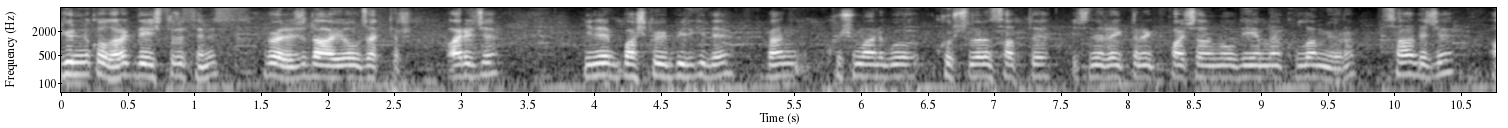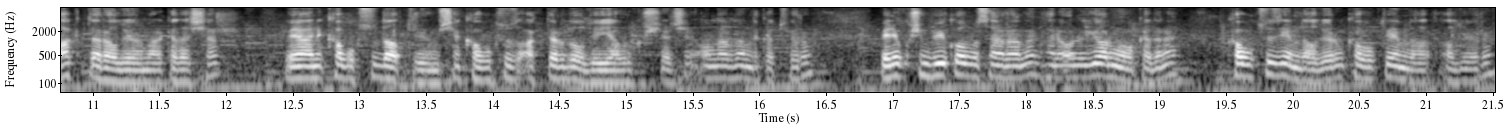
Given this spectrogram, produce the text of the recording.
günlük olarak değiştirirseniz böylece daha iyi olacaktır. Ayrıca Yine başka bir bilgi de ben kuşumu hani bu kuşçuların sattığı içinde renkli renkli parçaların olduğu yemden kullanmıyorum. Sadece aktar alıyorum arkadaşlar. Ve yani kabuksuz da attırıyorum işte. Kabuksuz aktarı da oluyor yavru kuşlar için. Onlardan da katıyorum. Benim kuşum büyük olmasına rağmen hani onu yormamak adına kabuksuz yem de alıyorum, kabuklu yem de al- alıyorum.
